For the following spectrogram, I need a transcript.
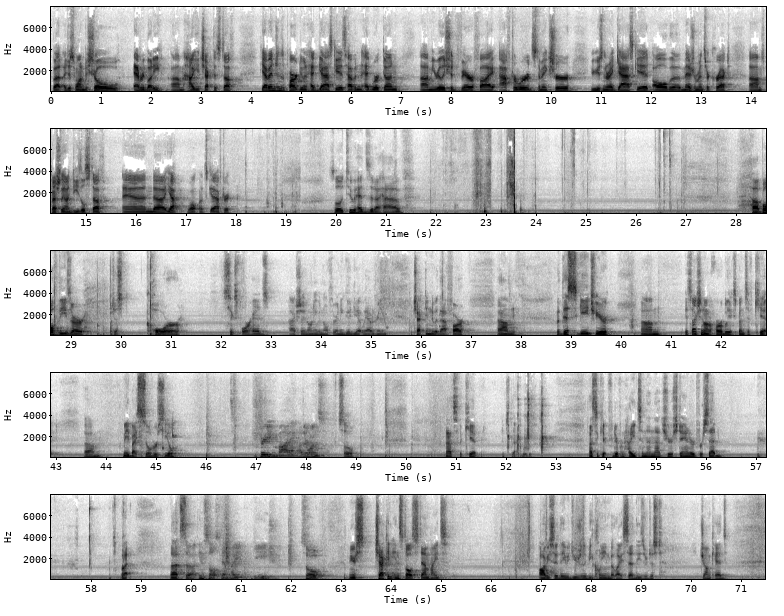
but I just wanted to show everybody um, how you check this stuff. If you have engines apart, doing head gaskets, having head work done, um, you really should verify afterwards to make sure you're using the right gasket, all the measurements are correct, um, especially on diesel stuff. And uh, yeah, well, let's get after it. So the two heads that I have, uh, both of these are just core six four heads. Actually, I don't even know if they're any good yet. We haven't really checked into it that far. Um, but this gauge here, um, it's actually not a horribly expensive kit um, made by Silver Seal. I'm sure you can buy other ones. So that's the kit, just that. That's the kit for different heights, and then that's your standard for setting. But that's uh, install stem height gauge. So when you're checking install stem heights, obviously they would usually be clean, but like I said, these are just junk heads.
